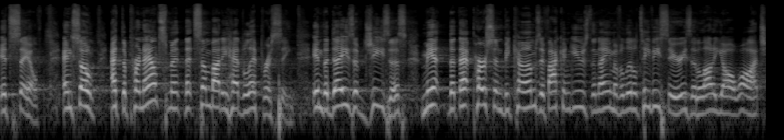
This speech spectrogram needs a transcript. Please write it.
itself. And so, at the pronouncement that somebody had leprosy in the days of Jesus, meant that that person becomes, if I can use the name of a little TV series that a lot of y'all watch,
